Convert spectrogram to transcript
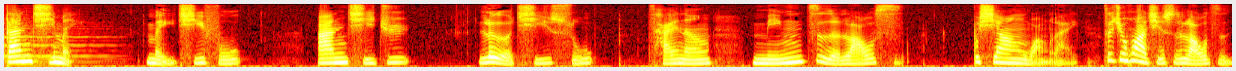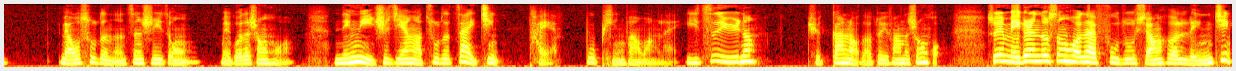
甘其美，美其服，安其居，乐其俗，才能民至老死不相往来。这句话其实老子描述的呢，正是一种美国的生活。邻里之间啊，住得再近，他也不频繁往来，以至于呢，去干扰到对方的生活。所以每个人都生活在富足祥和、宁静、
